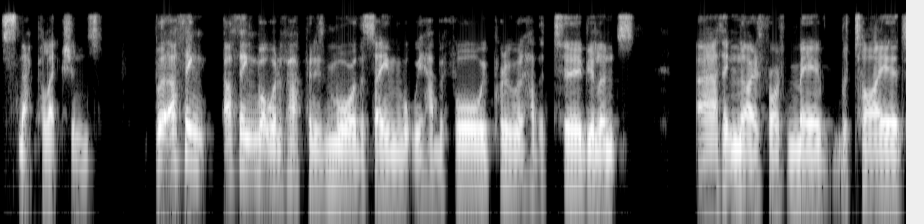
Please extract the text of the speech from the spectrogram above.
snap elections but I think I think what would have happened is more of the same what we had before. We probably wouldn't have had the turbulence. Uh, I think Nigel Farage may have retired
